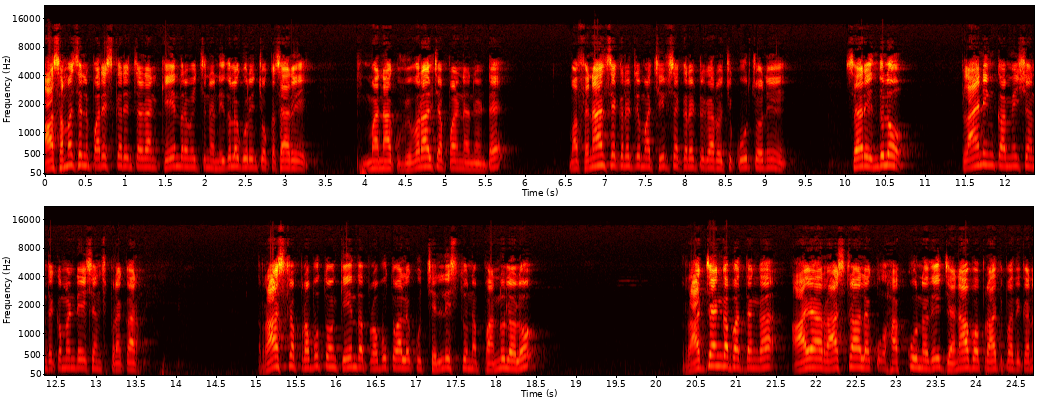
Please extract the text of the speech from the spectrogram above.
ఆ సమస్యలను పరిష్కరించడానికి కేంద్రం ఇచ్చిన నిధుల గురించి ఒకసారి మా నాకు వివరాలు చెప్పండి అని అంటే మా ఫైనాన్స్ సెక్రటరీ మా చీఫ్ సెక్రటరీ గారు వచ్చి కూర్చొని సార్ ఇందులో ప్లానింగ్ కమిషన్ రికమెండేషన్స్ ప్రకారం రాష్ట్ర ప్రభుత్వం కేంద్ర ప్రభుత్వాలకు చెల్లిస్తున్న పన్నులలో రాజ్యాంగబద్ధంగా ఆయా రాష్ట్రాలకు హక్కు ఉన్నది జనాభా ప్రాతిపదికన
